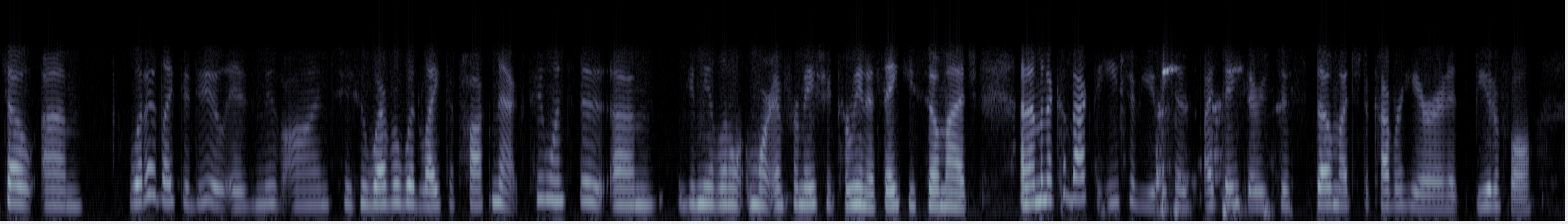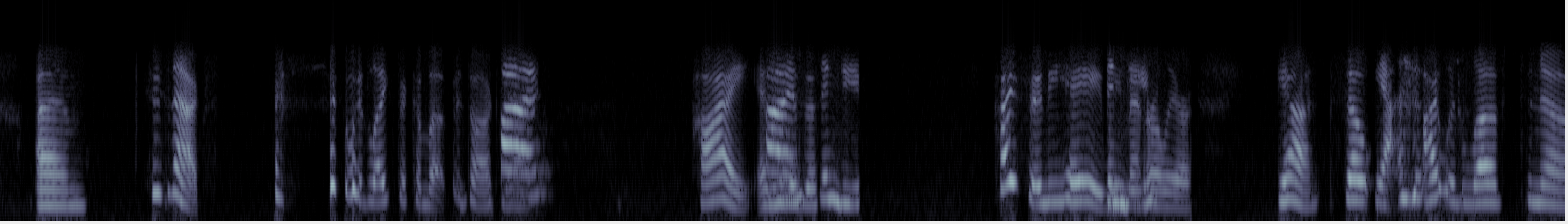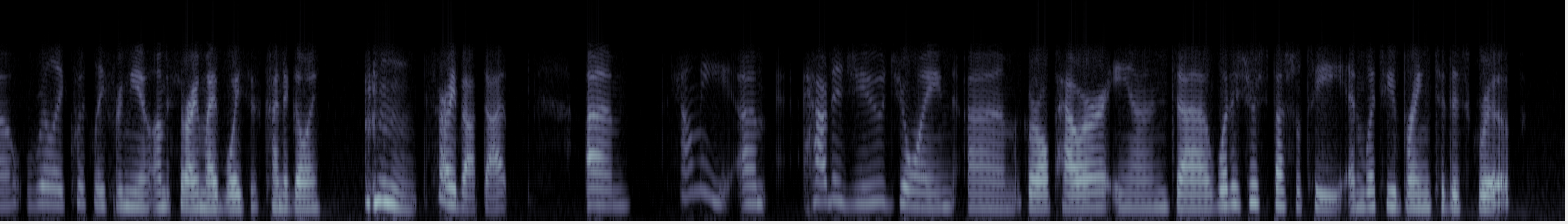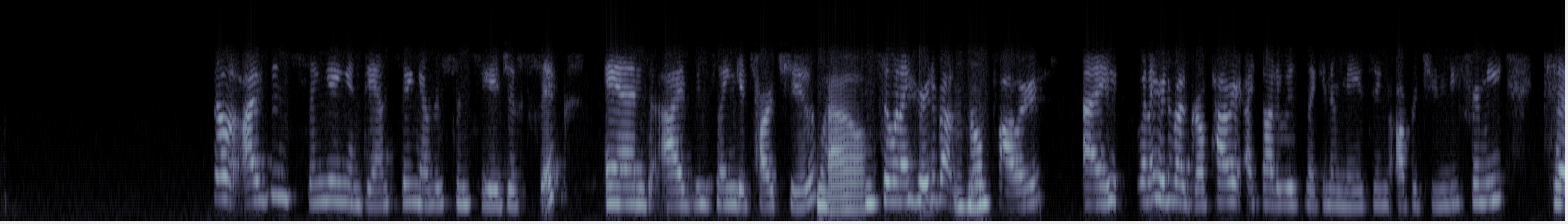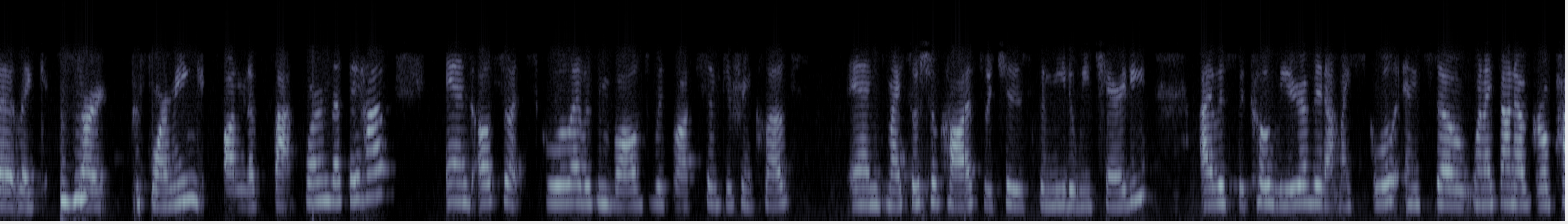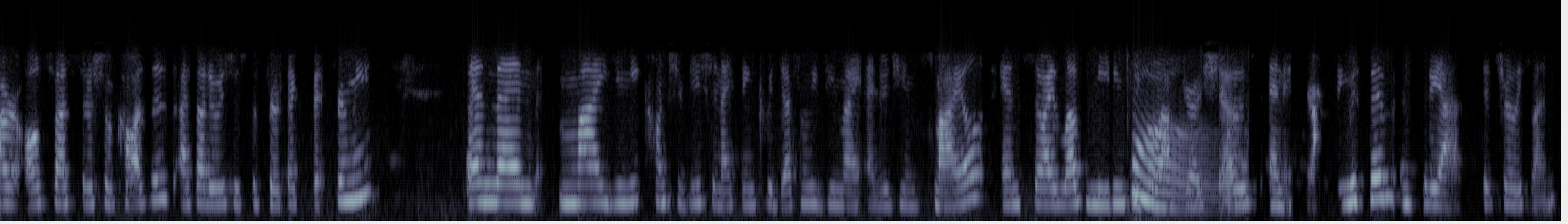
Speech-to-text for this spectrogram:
So, um, what I'd like to do is move on to whoever would like to talk next. Who wants to um, give me a little more information? Karina, thank you so much. And I'm going to come back to each of you because I think there's just so much to cover here, and it's beautiful. Um, who's next? Who would like to come up and talk Hi. Hi. And Hi, I'm? Cindy. Hi, Cindy. Hey, we met earlier. Yeah. So Yeah. I would love to know really quickly from you. I'm sorry, my voice is kind of going. sorry about that. Um, tell me, um, how did you join um, Girl Pow-R, and uh, what is your specialty, and what do you bring to this group? so I've been singing and dancing ever since the age of six, and I've been playing guitar too. Wow. And so when I heard about Girl Mhm. Power, I when I heard about Girl Pow-R, I thought it was like an amazing opportunity for me to like Mhm. start performing on the platform that they have. And also at school, I was involved with lots of different clubs. And my social cause, which is the Me to We charity, I was the co-leader of it at my school. And so when I found out Girl Pow-R also has social causes, I thought it was just the perfect fit for me. And then my unique contribution, I think, would definitely be my energy and smile. And so I love meeting people after our shows and interacting with them. And so, yeah, it's really fun.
